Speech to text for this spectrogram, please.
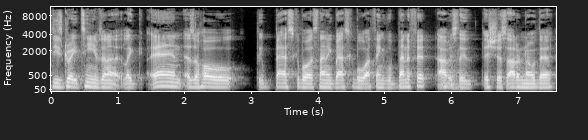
these great teams, and uh, like, and as a whole, the basketball, Icelandic basketball, I think will benefit. Obviously, it's just I don't know the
